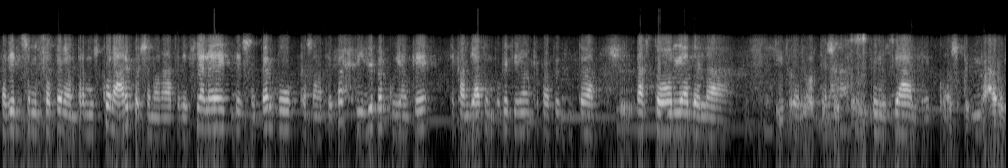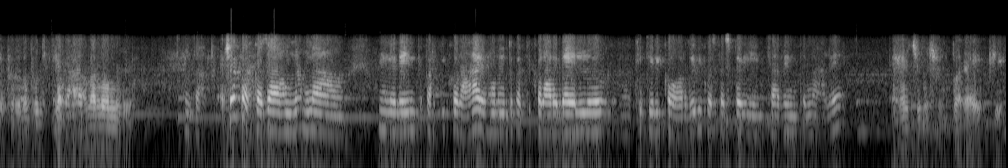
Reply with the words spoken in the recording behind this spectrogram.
la via di somministrazione intramuscolare, poi sono nate le fialette, sono per bocca, sono nate le pastiglie, per cui anche è cambiato un pochettino anche proprio tutta la storia della, sì, della, della assistenziale. Ecco. Aspettare, però dopo ti chiamavano. Esatto. C'è qualcosa, una, una, un evento particolare, un momento particolare bello eh, che ti ricordi di questa esperienza ventennale? Eh, ce ne sono parecchi.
